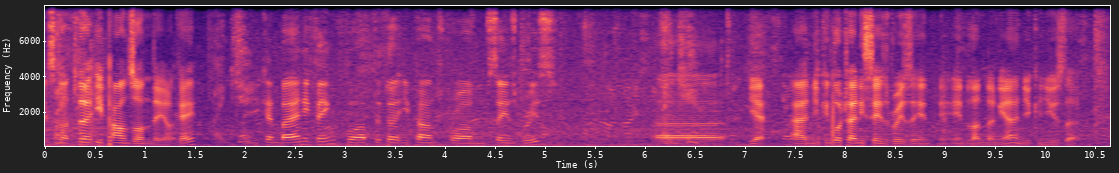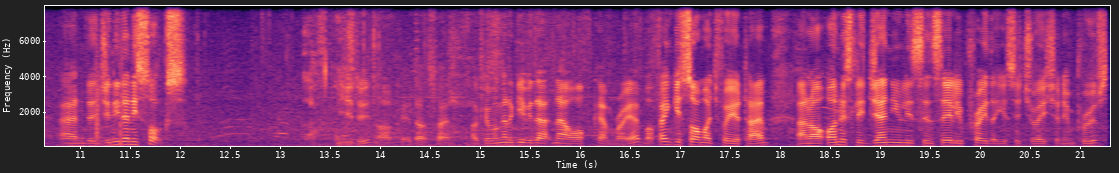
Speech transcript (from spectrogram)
It's got 30 pounds on there. Okay, Thank so you. you can buy anything for up to 30 pounds from Sainsbury's. Uh, yeah, and you can go to any Sainsbury's in, in London, yeah, and you can use that. And uh, do you need any socks? You do? Okay, that's fine. Okay, we're going to give you that now off camera, yeah? But thank you so much for your time. And I honestly, genuinely, sincerely pray that your situation improves.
